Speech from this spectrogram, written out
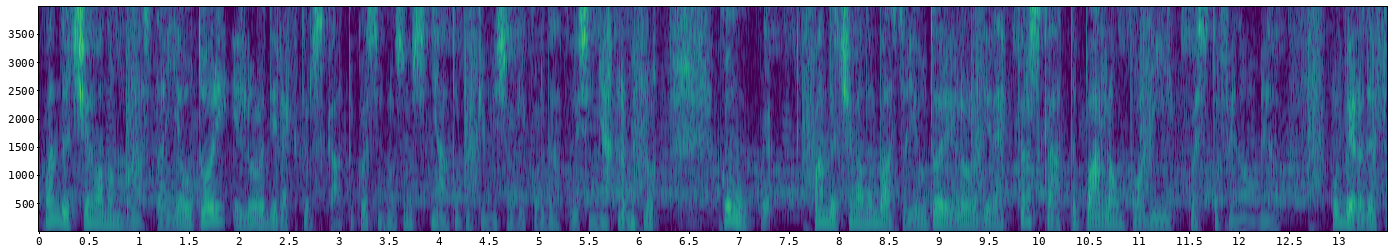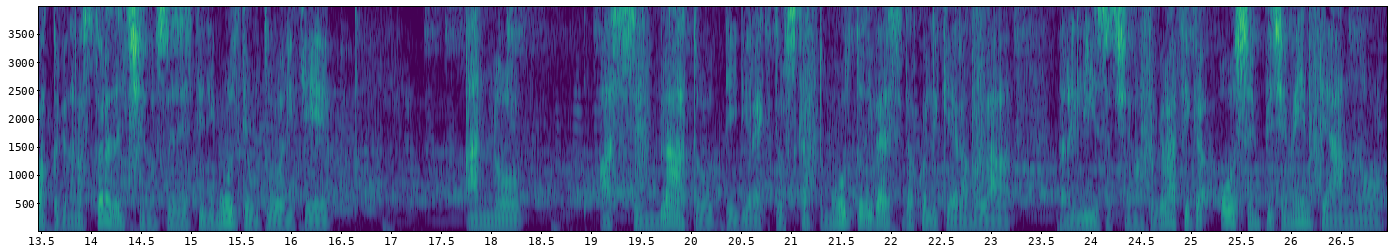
Quando il cinema non basta, gli autori e il loro director's cut, questo me lo sono segnato perché mi sono ricordato di segnarmelo, comunque quando il cinema non basta, gli autori e il loro director's cut parla un po' di questo fenomeno ovvero del fatto che nella storia del cinema sono esistiti molti autori che hanno assemblato dei director's cut molto diversi da quelli che erano la release cinematografica o semplicemente hanno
